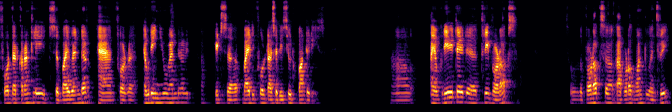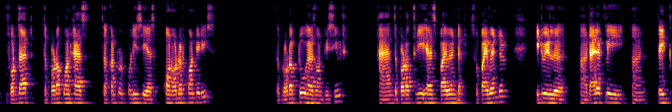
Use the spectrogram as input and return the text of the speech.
For that currently it's a by vendor and for uh, every new vendor it's uh, by default as a received quantities. Uh, i have created uh, three products. So the products uh, are product one two and three. For that the product one has the control policy as on order quantities. The product two has on received and the product three has by vendor. So by vendor it will directly uh, take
